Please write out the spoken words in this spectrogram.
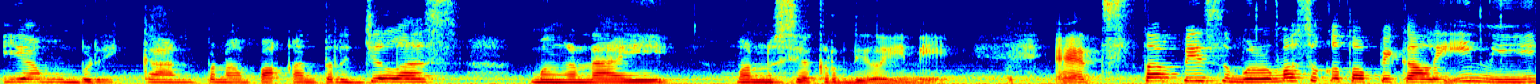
yang memberikan penampakan terjelas mengenai manusia kerdil ini. Eits, tapi sebelum masuk ke topik kali ini,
